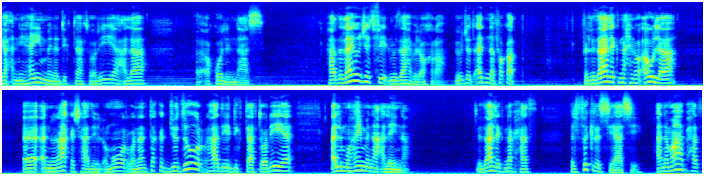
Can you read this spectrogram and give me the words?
يعني هيمنة دكتاتورية على عقول الناس. هذا لا يوجد في المذاهب الأخرى يوجد أدنى فقط. فلذلك نحن أولى آه، أن نناقش هذه الأمور وننتقد جذور هذه الدكتاتورية المهيمنة علينا. لذلك نبحث الفكر السياسي. أنا ما أبحث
